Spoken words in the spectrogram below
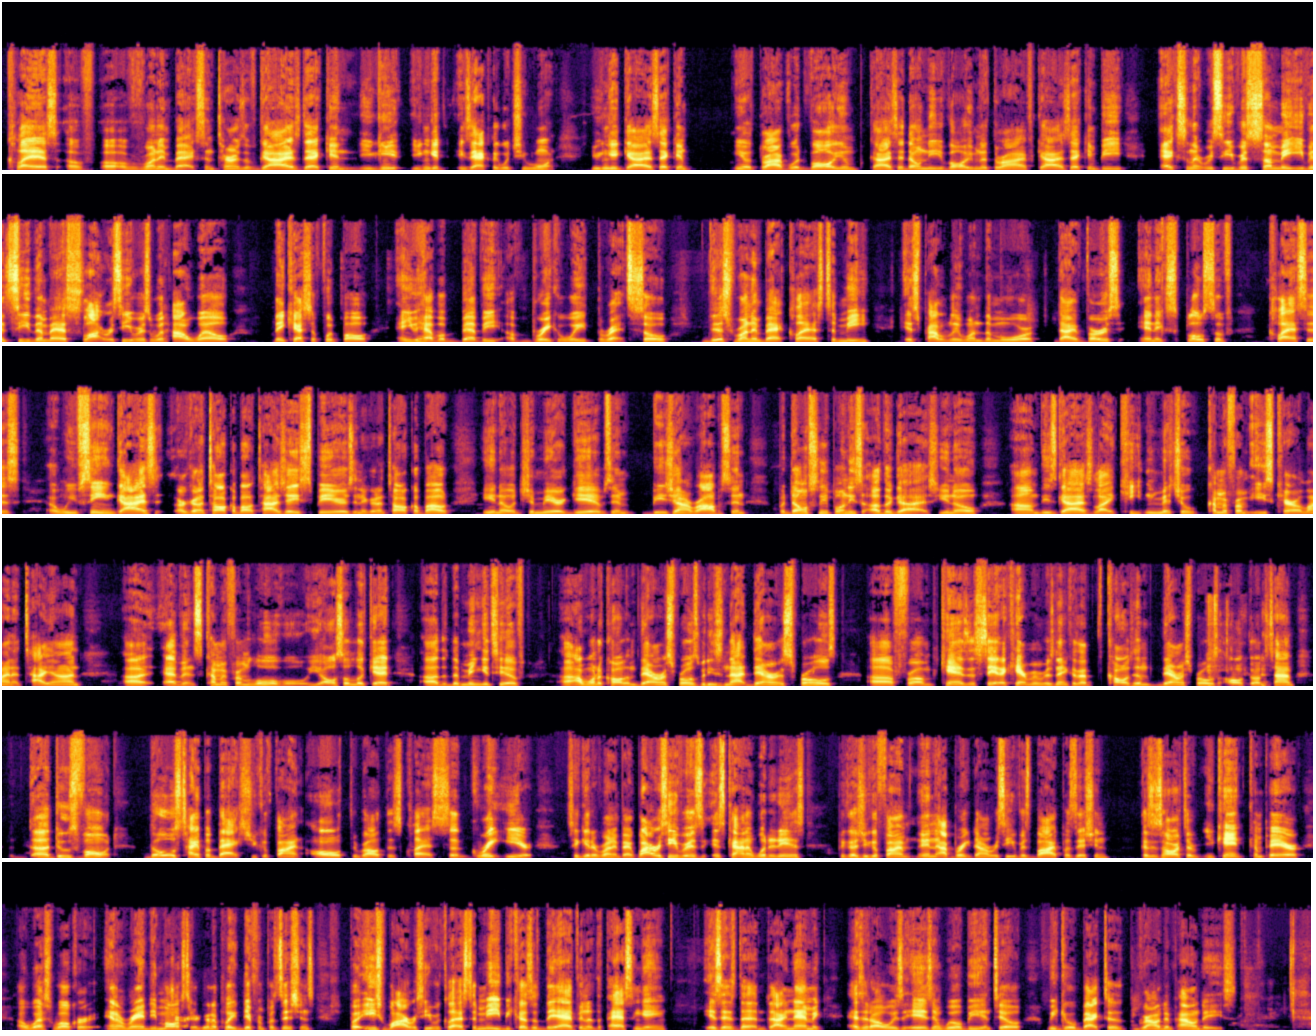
class of of running backs in terms of guys that can you can you can get exactly what you want. You can get guys that can you know, thrive with volume, guys that don't need volume to thrive, guys that can be excellent receivers. Some may even see them as slot receivers with how well they catch the football. And you have a bevy of breakaway threats. So, this running back class to me is probably one of the more diverse and explosive classes uh, we've seen. Guys are going to talk about Tyjae Spears and they're going to talk about, you know, Jahmyr Gibbs and Bijan Robinson, but don't sleep on these other guys. You know, um, these guys like Keaton Mitchell coming from East Carolina, Tiyon uh, Evans coming from Louisville. You also look at uh, the diminutive. Uh, I want to call him Darren Sproles, but he's not Darren Sproles uh, from Kansas State. I can't remember his name because I've called him Darren Sproles all throughout the time. Uh, Deuce Vaughn. Those type of backs you can find all throughout this class. It's a great year to get a running back. Wide receiver is, is kind of what it is because you can find, and I break down receivers by position because it's hard to, you can't compare a Wes Welker and a Randy Moss. Sure. They're going to play different positions. But each wide receiver class to me, because of the advent of the passing game, is as the dynamic as it always is and will be until we go back to ground and pound days.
